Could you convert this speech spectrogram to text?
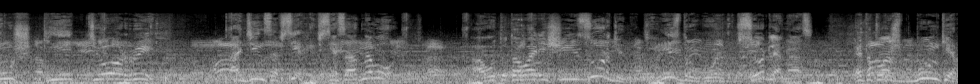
Мушкетеры. Один за всех и все за одного. А вот у товарищей из Ордена девиз другой. Все для нас. Этот ваш бункер,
